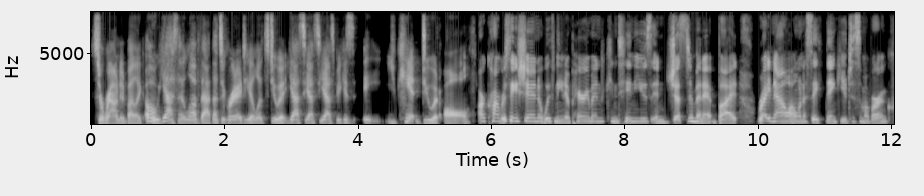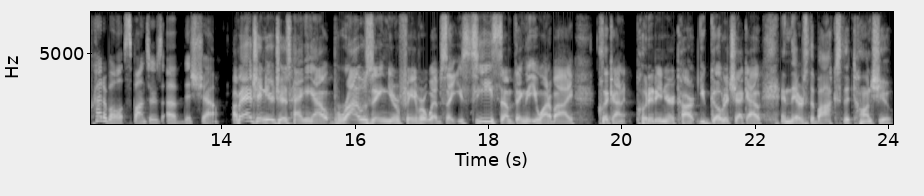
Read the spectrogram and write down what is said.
surrounded by like oh yes i love that that's a great idea let's do it yes yes yes because it, you can't do it all Our conversation with Nina Perrymond continues in just a minute, but right now I want to say thank you to some of our incredible sponsors of this show. Imagine you're just hanging out, browsing your favorite website. You see something that you want to buy, click on it, put it in your cart. You go to checkout, and there's the box that taunts you.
